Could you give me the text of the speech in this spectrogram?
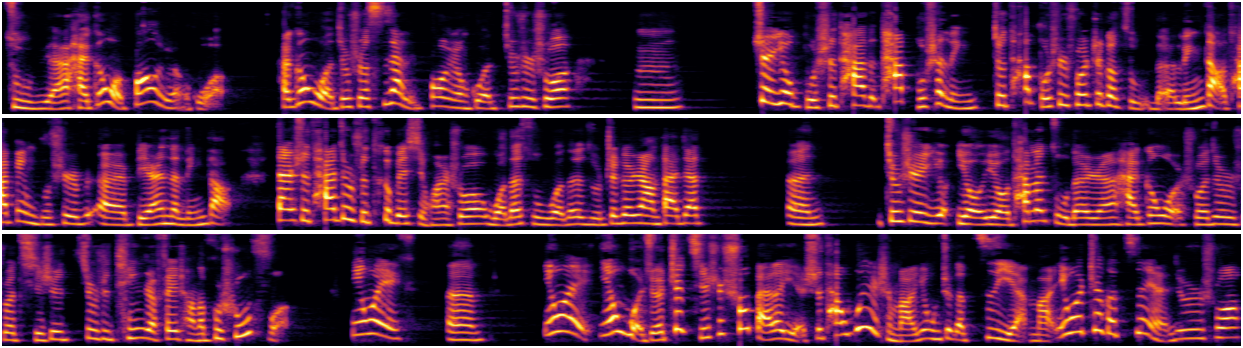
组员还跟我抱怨过，还跟我就说私下里抱怨过，就是说嗯。这又不是他的，他不是领，就他不是说这个组的领导，他并不是呃别人的领导，但是他就是特别喜欢说我的组，我的组，这个让大家，嗯，就是有有有他们组的人还跟我说，就是说其实就是听着非常的不舒服，因为嗯，因为因为我觉得这其实说白了也是他为什么用这个字眼嘛，因为这个字眼就是说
